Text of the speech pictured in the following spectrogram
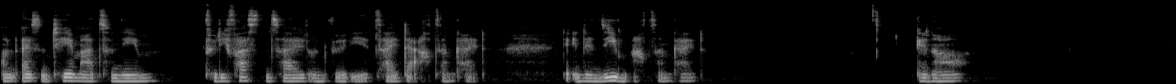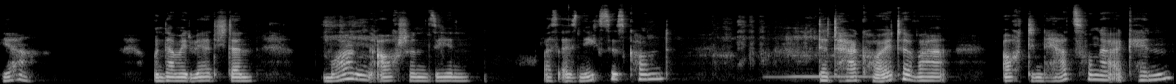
und als ein Thema zu nehmen für die Fastenzeit und für die Zeit der Achtsamkeit, der intensiven Achtsamkeit. Genau. Ja, und damit werde ich dann morgen auch schon sehen, was als nächstes kommt. Der Tag heute war auch den Herzhunger erkennen.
